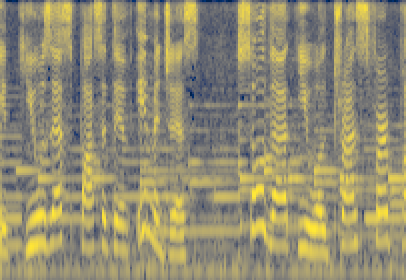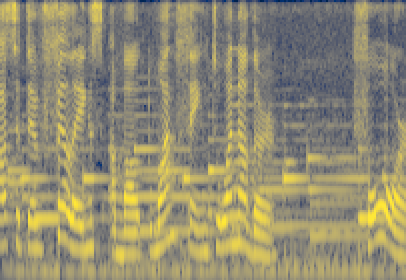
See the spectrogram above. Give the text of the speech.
It uses positive images so that you will transfer positive feelings about one thing to another. 4.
